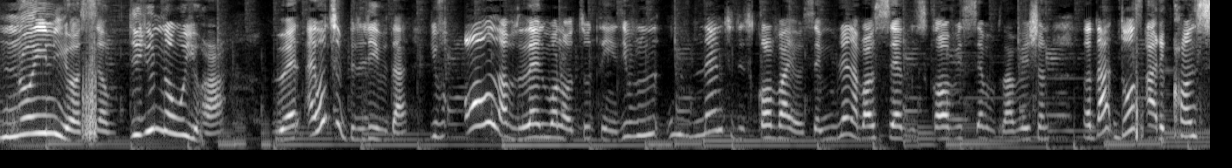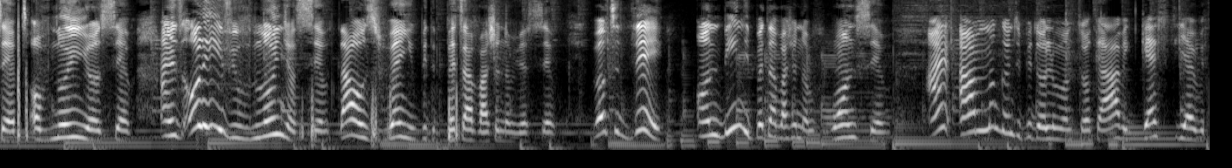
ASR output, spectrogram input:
knowing yourself. Do you know who you are? Well, I want to believe that you've all have learned one or two things. You've you've learned to discover yourself. You've learned about self-discovery, self-observation. So that those are the concepts of knowing yourself. And it's only if you've known yourself that was when you'll be the better version of yourself. Well, today on being the better version of oneself, I am not going to be the only one talking. I have a guest here with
